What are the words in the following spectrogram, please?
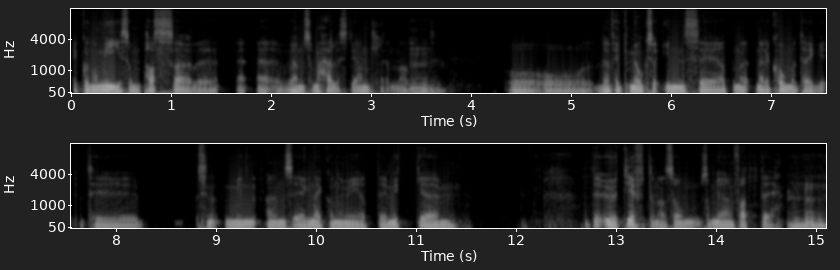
ekonomi som passar eh, eh, vem som helst egentligen. Att, Mm. och, och den fick mig också inse att när, när det kommer till, till sin, min, ens egna ekonomi att det är mycket att det är utgifterna som, som gör en fattig. Mm.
